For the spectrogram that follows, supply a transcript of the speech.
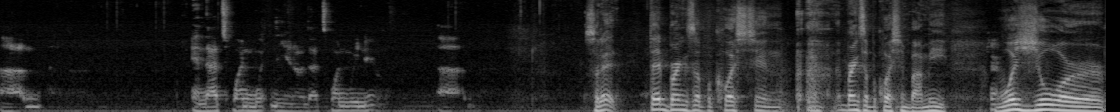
Um, and that's when we, you know that's when we knew. Um, so that that brings up a question that brings up a question by me. Sure. was your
